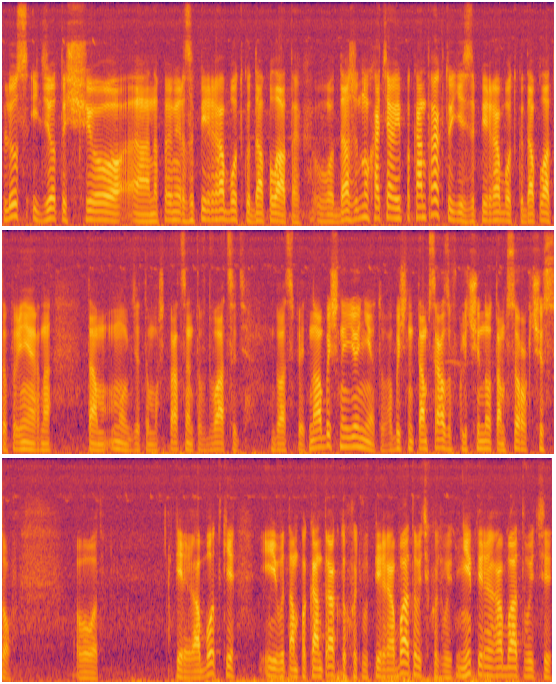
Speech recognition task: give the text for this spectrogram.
Плюс идет еще, а, например, за переработку доплата. Вот, даже, ну, хотя и по контракту есть за переработку доплата примерно там, ну, где-то, может, процентов 20-25. Но обычно ее нету. Обычно там сразу включено там 40 часов. Вот переработки, и вы там по контракту, хоть вы перерабатываете, хоть вы не перерабатываете,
